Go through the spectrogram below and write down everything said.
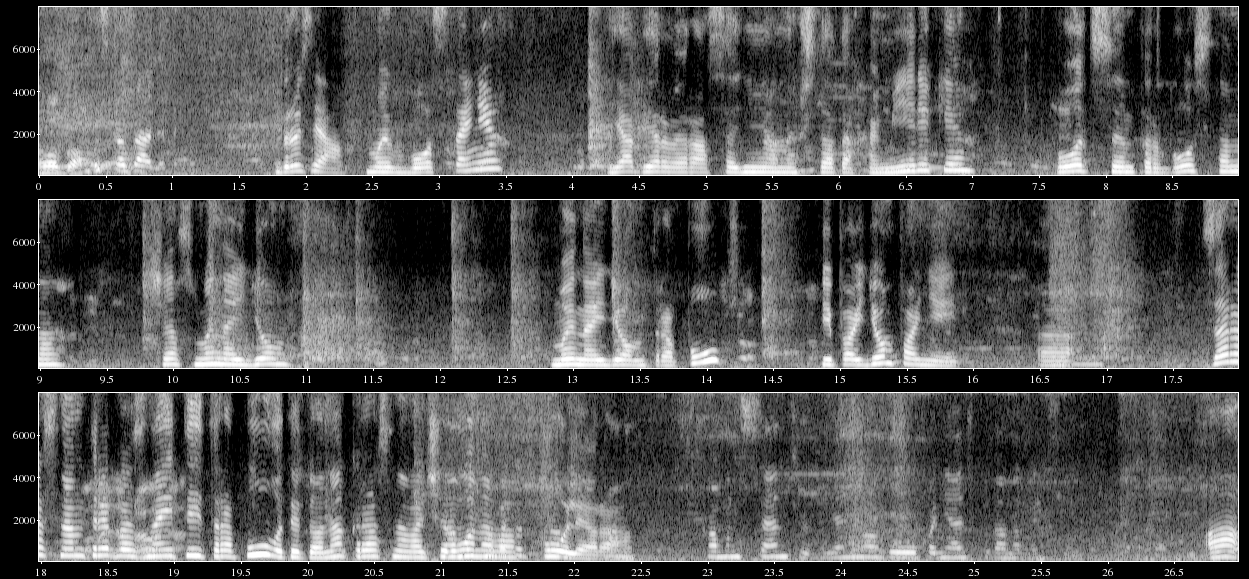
Вы сказали. Друзья, мы в Бостоне. Я первый раз в Соединенных Штатах Америки. Вот центр Бостона. Сейчас мы найдем, мы найдем тропу і пойдем по ней. Е, Зараз нам треба знайти тропу, вот эту, она красного червоного кольора. Common Center. Я не могу понять, куда нам идти. А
